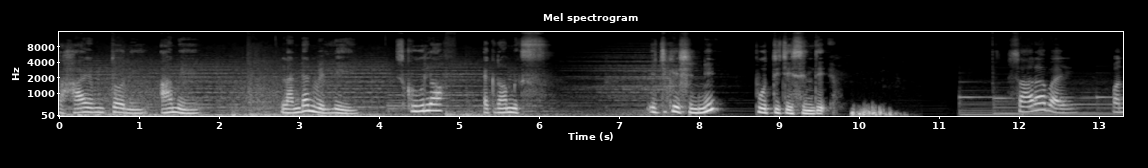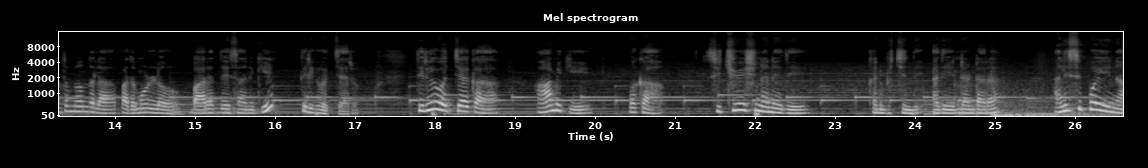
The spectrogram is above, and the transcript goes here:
సహాయంతో ఆమె లండన్ వెళ్ళి స్కూల్ ఆఫ్ ఎకనామిక్స్ ఎడ్యుకేషన్ని పూర్తి చేసింది. సారాభాయ్ పంతొమ్మిది వందల పదమూడులో భారతదేశానికి తిరిగి వచ్చారు. తిరిగి వచ్చాక ఆమెకి ఒక సిచ్యువేషన్ అనేది కనిపించింది. అది ఏంటంటారా అలసిపోయిన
